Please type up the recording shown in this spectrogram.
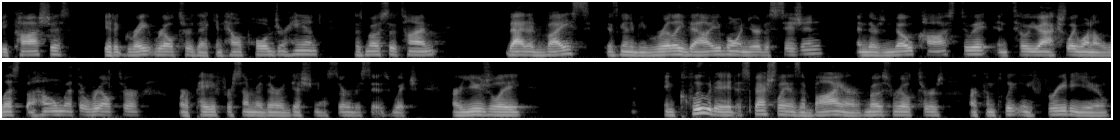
Be cautious, get a great realtor that can help hold your hand because most of the time that advice is going to be really valuable in your decision and there's no cost to it until you actually want to list a home with a realtor or pay for some of their additional services, which are usually included, especially as a buyer. Most realtors are completely free to you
